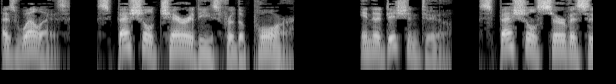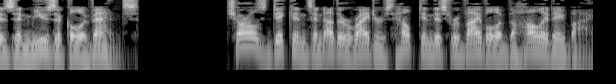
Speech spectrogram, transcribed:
as well as special charities for the poor, in addition to special services and musical events. Charles Dickens and other writers helped in this revival of the holiday by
